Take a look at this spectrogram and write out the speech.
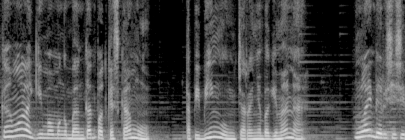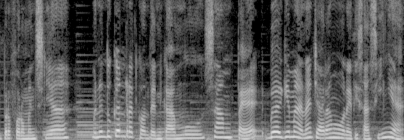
Kamu lagi mau mengembangkan podcast kamu Tapi bingung caranya bagaimana? Mulai dari sisi performance-nya, menentukan rate konten kamu, sampai bagaimana cara memonetisasinya.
